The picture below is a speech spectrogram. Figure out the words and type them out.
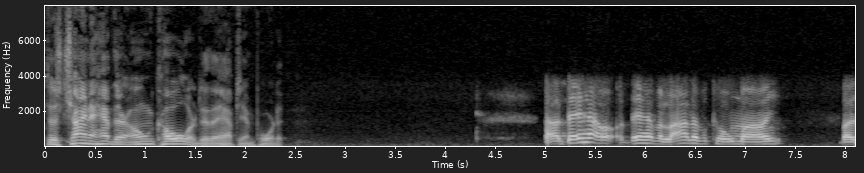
Does China have their own coal, or do they have to import it? Uh, they have they have a lot of coal mine, but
